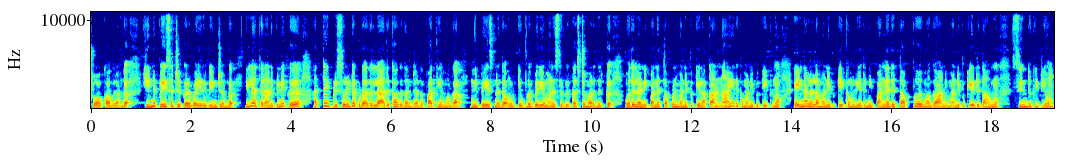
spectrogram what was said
ஷாக் ஆகுறாங்க. என்ன பேசிட்டு இருக்கிற பைரவின்றாங்க? இல்லை அத்தை நான் பின்னுக்கு அத்தை இப்படி சொல்லிடக்கூடாதுல்ல. அதுக்காக தான்றாங்க பாத்தியமாக நீ பேசுனது அவங்களுக்கு எவ்வளோ பெரிய மனசுக்கு கஷ்டமாக இருந்திருக்கு. முதல்ல நீ பண்ண தப்புன்னு மன்னிப்பு கேளாக்கா? நான் எதுக்கு மன்னிப்பு கேட்கணும்? என்னாலெல்லாம் மன்னிப்பு கேட்க முடியாது. நீ பண்ணது தப்பு மகா. நீ மன்னிப்பு கேட்டு தான் ஆகணும் சிந்துக்கிட்டேயும்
